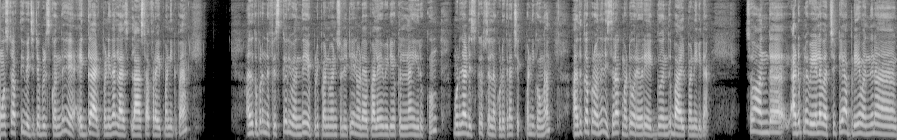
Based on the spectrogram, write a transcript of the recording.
மோஸ்ட் ஆஃப் தி வெஜிடபிள்ஸ்க்கு வந்து எக் ஆட் பண்ணி தான் லாஸ்ட் லாஸ்ட்டாக ஃப்ரை பண்ணிக்குப்பேன் அதுக்கப்புறம் இந்த ஃபிஷ் கறி வந்து எப்படி பண்ணுவேன்னு சொல்லிட்டு என்னோடய பழைய வீடியோக்கள்லாம் இருக்கும். முடிஞ்சால் டிஸ்கிரிப்ஷனில் கொடுக்குறேன். செக் பண்ணிக்கோங்க. அதுக்கப்புறம் வந்து நிஸ்ராக் மட்டும் ஒரே ஒரு எக் வந்து பாயில் பண்ணிக்கிட்டேன். ஸோ அந்த அடுப்பில் வேலை வச்சுட்டு அப்படியே வந்து நான்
